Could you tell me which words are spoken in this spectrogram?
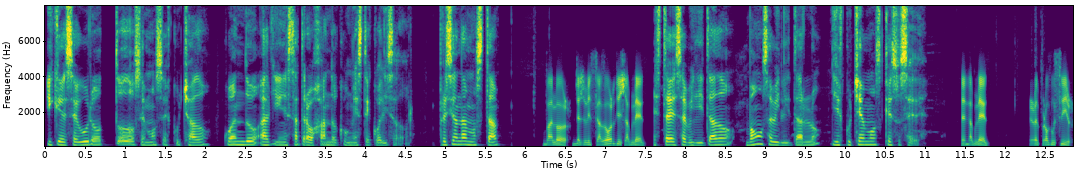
y que seguro todos hemos escuchado cuando alguien está trabajando con este ecualizador. Presionamos Tab, Valor. Deslizador disabled. está deshabilitado, vamos a habilitarlo y escuchemos qué sucede. Enabled. Reproducir.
